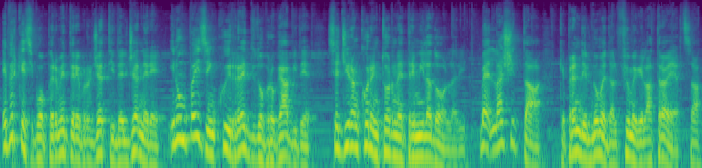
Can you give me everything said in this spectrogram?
E perché si può permettere progetti del genere in un paese in cui il reddito pro capite si aggira ancora intorno ai 3.000 dollari? Beh, la città, che prende il nome dal fiume che la attraversa,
